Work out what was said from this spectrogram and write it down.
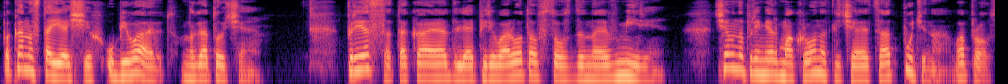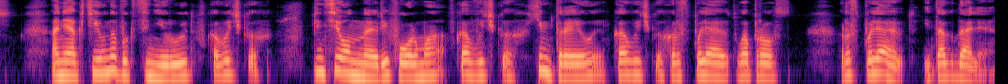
Пока настоящих убивают, многоточие. Пресса такая для переворотов, созданная в мире. Чем, например, Макрон отличается от Путина? Вопрос. Они активно вакцинируют, в кавычках, пенсионная реформа, в кавычках, химтрейлы, в кавычках, распыляют, вопрос, распыляют и так далее.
